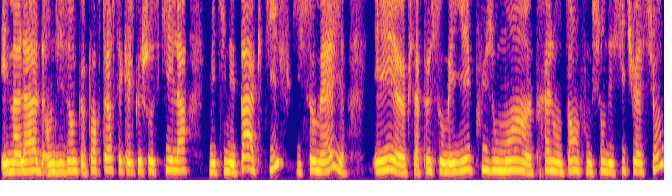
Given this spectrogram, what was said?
et malade en disant que porteur, c'est quelque chose qui est là, mais qui n'est pas actif, qui sommeille, et euh, que ça peut sommeiller plus ou moins très longtemps en fonction des situations.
